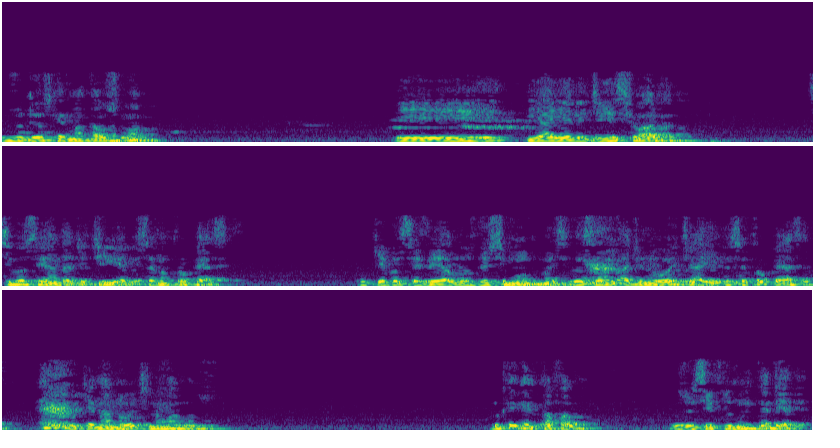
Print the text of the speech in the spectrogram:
Os judeus querem matar o senhor. E, e aí ele disse: Olha, se você anda de dia, você não tropeça, porque você vê a luz deste mundo, mas se você andar de noite, aí você tropeça, porque na noite não há luz. Do que, que ele está falando? Os discípulos não entenderam.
